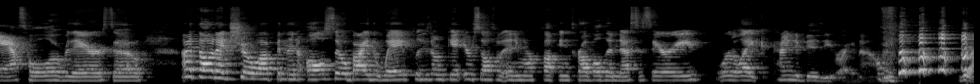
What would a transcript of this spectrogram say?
asshole over there, so I thought I'd show up. And then also, by the way, please don't get yourself in any more fucking trouble than necessary. We're like kind of busy right now." Yeah.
